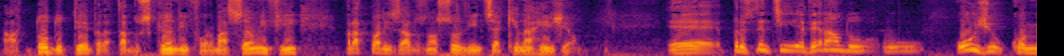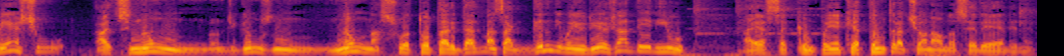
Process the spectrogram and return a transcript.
a todo tempo, ela está buscando informação, enfim, para atualizar os nossos ouvintes aqui na região. É, presidente Everaldo, hoje o comércio, ah, se não, digamos, não, na sua totalidade, mas a grande maioria já aderiu a essa campanha que é tão tradicional na CDL, né?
